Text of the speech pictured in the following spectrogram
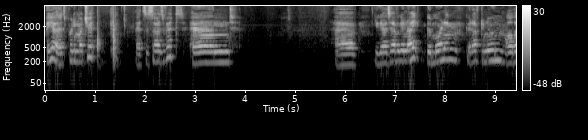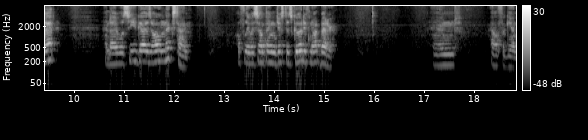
but yeah, that's pretty much it. That's the size of it, and uh, you guys have a good night, good morning, good afternoon, all that, and I will see you guys all next time. Hopefully with something just as good, if not better. And Alf again,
